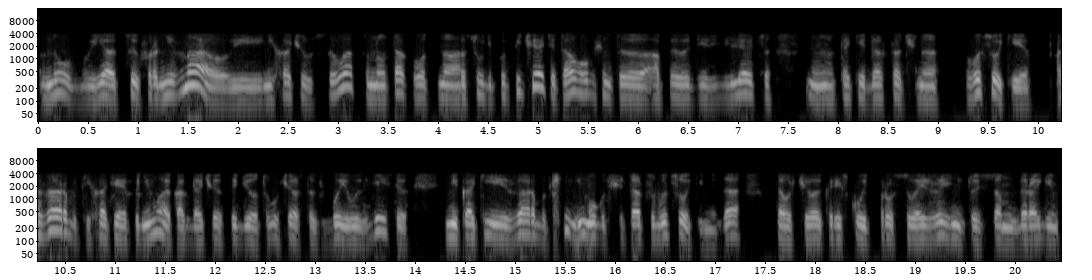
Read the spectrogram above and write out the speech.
ну, я цифр не знаю и не хочу ссылаться, но так вот, на, судя по печати, там, в общем-то, определяются такие достаточно высокие заработки, хотя я понимаю, когда человек идет участвовать в боевых действиях, никакие заработки не могут считаться высокими, да, потому что человек рискует просто своей жизнью, то есть самым дорогим,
